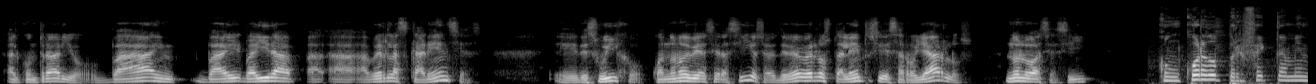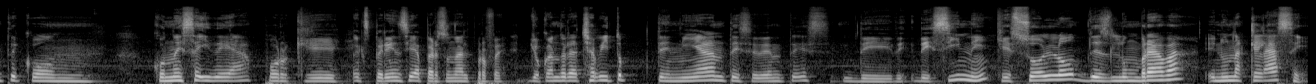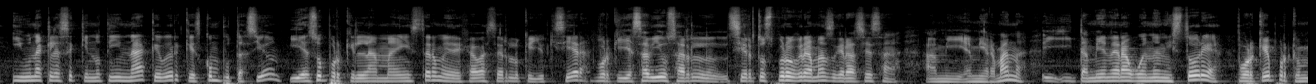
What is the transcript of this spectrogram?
Al contrario, va, va, a ir a, ver las carencias eh, de su hijo, cuando no debía ser así. O sea, debe ver los talentos y desarrollarlos. No lo hace así. Concuerdo perfectamente con, con esa idea porque experiencia personal, profe. Yo cuando era chavito tenía antecedentes de, de, cine que solo deslumbraba en una clase y una clase que no tiene nada que ver que es computación. Y eso porque la maestra me dejaba hacer lo que yo quisiera porque ya sabía usar ciertos programas gracias a, a, mi, a mi hermana. Y, también era bueno en historia. ¿por qué? porque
